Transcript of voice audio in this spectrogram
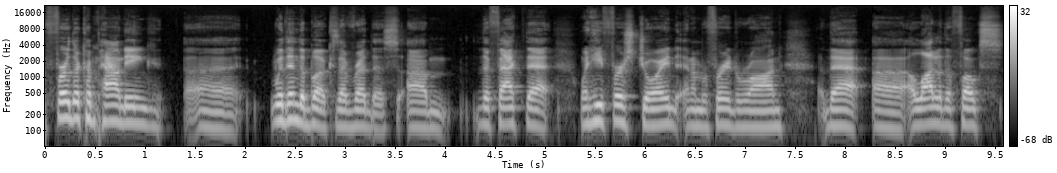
further compounding uh, within the book because I've read this. Um, the fact that when he first joined, and I'm referring to Ron, that uh, a lot of the folks,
